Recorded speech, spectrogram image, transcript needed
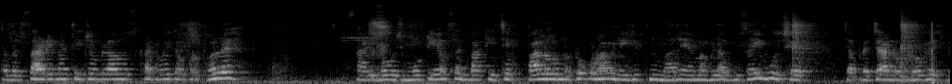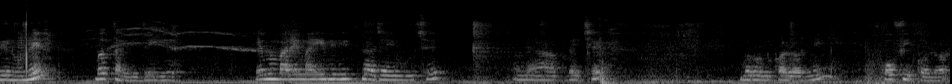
તમારે સાડીમાંથી જો બ્લાઉઝ કાટ હોય તો પણ ભલે. સાડી બહુ જ મોટી આવશે ને બાકી જે પાલવનો ટુકડો આવે ને એ રીતનું મારે એમાં બ્લાઉઝ આવ્યું છે, જે આપણે ચાલો બ્લોગેજ બહેનોને બતાવી દઈએ. એમાં મારે એમાં એવી રીતના જ આવ્યું છે. અને આ આપણે છે મરૂન કલરની કોફી કલર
